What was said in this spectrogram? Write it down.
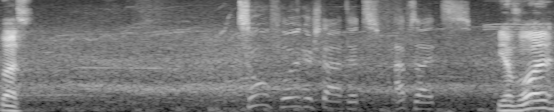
Was? Zu früh gestartet. Abseits. Jawohl.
